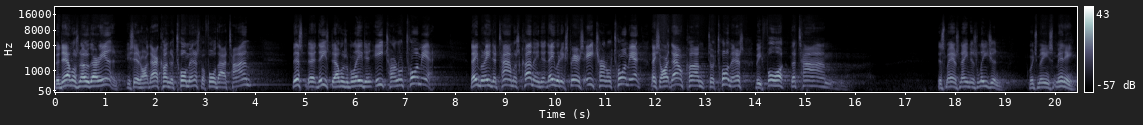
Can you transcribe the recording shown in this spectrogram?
The devils know they're in. He says, Art thou come to torment us before thy time? This, uh, these devils believed in eternal torment. They believed the time was coming that they would experience eternal torment. They said, Art thou come to torment us before the time? This man's name is Legion, which means many.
